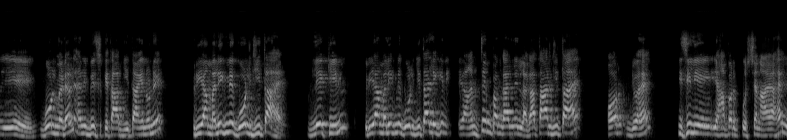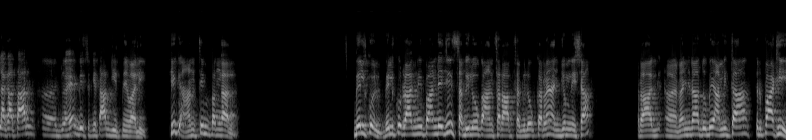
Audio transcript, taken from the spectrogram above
ये गोल्ड मेडल यानी विश्व खिताब जीता है इन्होंने। प्रिया मलिक ने गोल्ड जीता है। लेकिन, प्रिया मलिक ने गोल्ड जीता, लेकिन अंतिम पंगाल ने लगातार जीता है। और जो है, इसीलिए यहाँ पर क्वेश्चन आया है, लगातार जो है, विश्व खिताब जीतने वाली। ठीक है, अंतिम पंगाल। बिल्कुल बिल्कुल, रागनी पांडे जी, सभी लोग आंसर आप सभी लोग कर रहे हैं। अंजुम निशा, राग रंजना दुबे, अमिता त्रिपाठी,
